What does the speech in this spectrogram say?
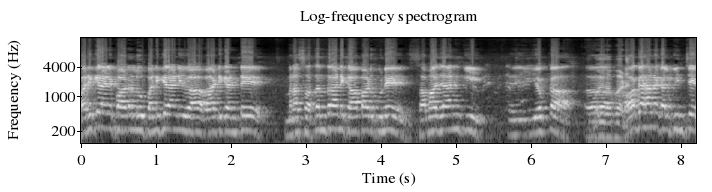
పనికిరాని పాటలు పనికిరాని వాటికంటే మన స్వతంత్రాన్ని కాపాడుకునే సమాజానికి ఈ యొక్క అవగాహన కల్పించే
